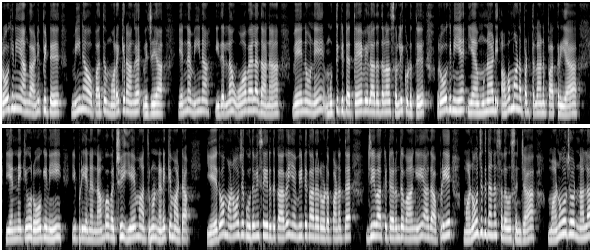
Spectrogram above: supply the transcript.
ரோஹிணியை அங்கே அனுப்பிட்டு மீனாவை பார்த்து முறைக்கிறாங்க விஜயா. என்ன மீனா இதெல்லாம் ஓ வேலை தானா? வேணும்னே முத்துக்கிட்ட தேவையில்லாததெல்லாம் சொல்லி கொடுத்து ரோகிணியை என் முன்னாடி அவமானப்படுத்தலான்னு பார்க்குறியா என்னைக்கும் ரோகிணி இப்படி என்னை நம்ப வச்சு ஏமாத்தணும்னு நினைக்க மாட்டா. ஏதோ மனோஜுக்கு உதவி செய்கிறதுக்காக என் வீட்டுக்காரரோட பணத்தை ஜீவா கிட்ட இருந்து வாங்கி அதை அப்படியே மனோஜுக்கு தானே செலவு செஞ்சா? மனோஜோட நல்லா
